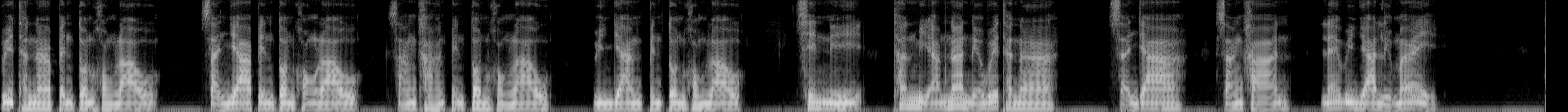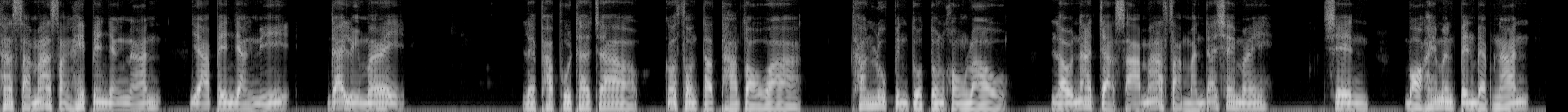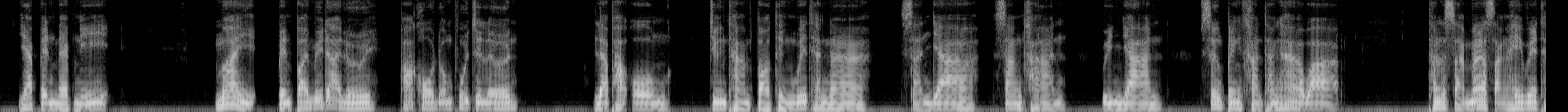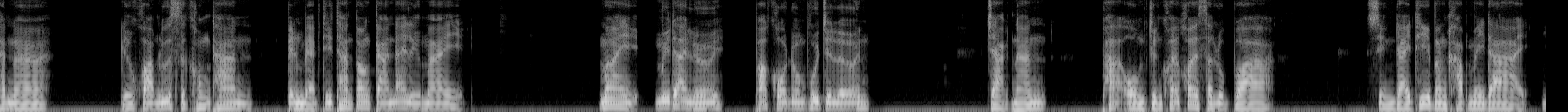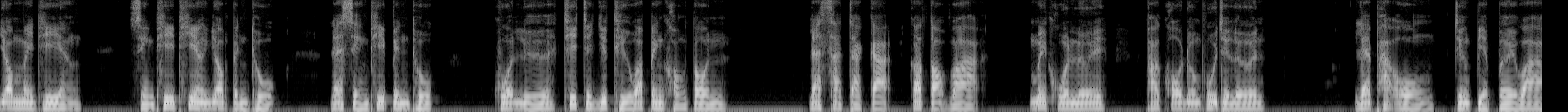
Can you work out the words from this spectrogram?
เวทนาเป็นตนของเรา สัญญาเป็นตนของเรา สังขารเป็นตนของเรา วิญญาณเป็นตนของเรา เช่นนี้ท่านมีอำนาจเหนือเวทนา สัญญา สังขาร และวิญญาณหรือไม่ ท่านสามารถสั่งให้เป็นอย่างนั้น อย่าเป็นอย่างนี้ได้หรือไม่ และพระพุทธเจ้าก็ทรงตรัสถามต่อว่า ถ้าลูกเป็นตัวตนของเรา เราน่าจะสามารถสั่งมันได้ใช่ไหม เช่น บอกให้มันเป็นแบบนั้น อย่าเป็นแบบนี้ ไม่เป็นไปไม่ได้เลย พระโคดมผู้เจริญ และพระองค์จึงถามต่อถึงเวทนา สัญญา สังขาร วิญญาณ ซึ่งเป็นขันธ์ทั้งห้าว่า ท่านสามารถสั่งให้เวทนา หรือความรู้สึกของท่านเป็นแบบที่ท่านต้องการได้หรือไม่ ไม่ไม่ได้เลย พระโคดมผู้เจริญ จากนั้น พระองค์จึงค่อยๆสรุปว่า สิ่งใดที่บังคับไม่ได้ ย่อมไม่เที่ยง สิ่งที่เที่ยงย่อมเป็นทุกข์และสิ่งที่เป็นทุกข์ควรหรือที่จะยึดถือว่าเป็นของตน และสัจจกะก็ตอบว่า ไม่ควรเลย พระโคดมผู้เจริญ และพระองค์จึงเปรียบเปยว่า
